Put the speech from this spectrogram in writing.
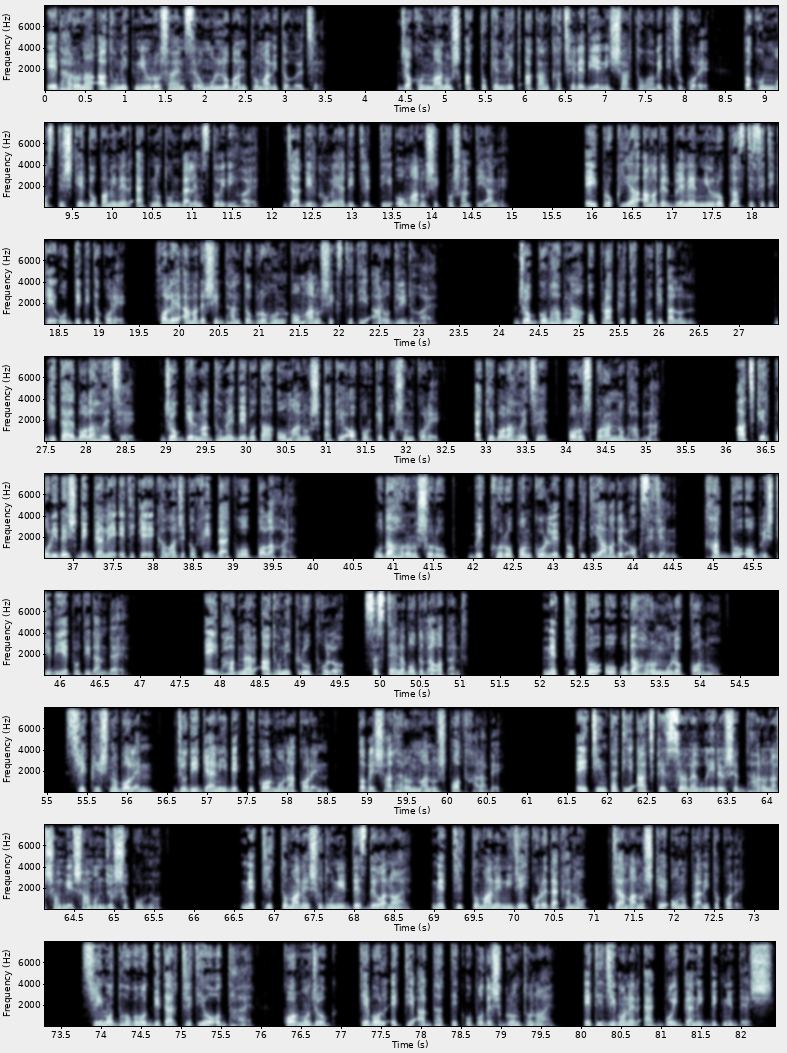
এ ধারণা আধুনিক নিউরোসায়েন্সেরও মূল্যবান প্রমাণিত হয়েছে। যখন মানুষ আত্মকেন্দ্রিক আকাঙ্ক্ষা ছেড়ে দিয়ে নিঃস্বার্থভাবে কিছু করে, তখন মস্তিষ্কে ডোপামিনের এক নতুন ব্যালেন্স তৈরি হয়। যা দীর্ঘমেয়াদী তৃপ্তি ও মানসিক প্রশান্তি আনে। এই প্রক্রিয়া আমাদের ব্রেনের নিউরোপ্লাস্টিসিটিকে উদ্দীপিত করে, ফলে আমাদের সিদ্ধান্ত গ্রহণ ও মানসিক স্থিতি আরও দৃঢ় হয়। যজ্ঞভাবনা ও প্রাকৃতিক প্রতিপালন। গীতায় বলা হয়েছে, যজ্ঞের মাধ্যমে দেবতা ও মানুষ একে অপরকে পোষণ করে, একে বলা হয়েছে পরস্পরান্ন ভাবনা। আজকের পরিবেশ বিজ্ঞানে এটিকে একাওয়াজেকো ফিডব্যাক ওপ বলা হয়। উদাহরণস্বরূপ, বৃক্ষ রোপণ করলে প্রকৃতি আমাদের অক্সিজেন, খাদ্য ও বৃষ্টি দিয়ে প্রতিদান দেয়। এই ভাবনার আধুনিক রূপ হল সাস্টেইনেবল ডেভেলপমেন্ট নেতৃত্ব ও উদাহরণমূলক কর্ম। শ্রীকৃষ্ণ বলেন, যদি জ্ঞানী ব্যক্তি কর্ম না করেন, তবে সাধারণ মানুষ পথ হারাবে। এই চিন্তাটি আজকের সার্ভেন লিডারশিপ ধারণার সঙ্গে সামঞ্জস্যপূর্ণ। নেতৃত্ব মানে শুধু নির্দেশ দেওয়া নয় নেতৃত্ব মানে নিজেই করে দেখানো, যা মানুষকে অনুপ্রাণিত করে। শ্রীমদ্ভগবদ্গীতার তৃতীয় অধ্যায়, কর্মযোগ, কেবল একটি আধ্যাত্মিক উপদেশ গ্রন্থ নয়, এটি জীবনের এক বৈজ্ঞানিক দিকনির্দেশ।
